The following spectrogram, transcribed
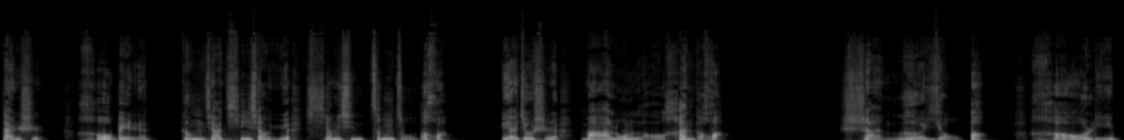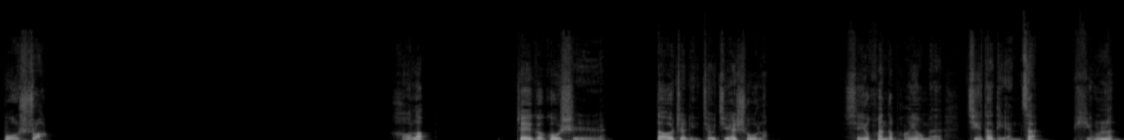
但是后辈人更加倾向于相信曾祖的话，也就是马龙老汉的话：“善恶有报，毫厘不爽。”好了，这个故事到这里就结束了。喜欢的朋友们记得点赞、评论、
